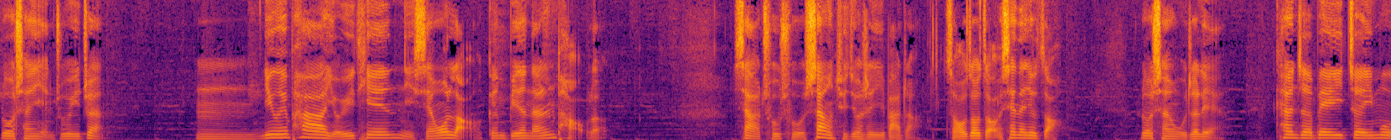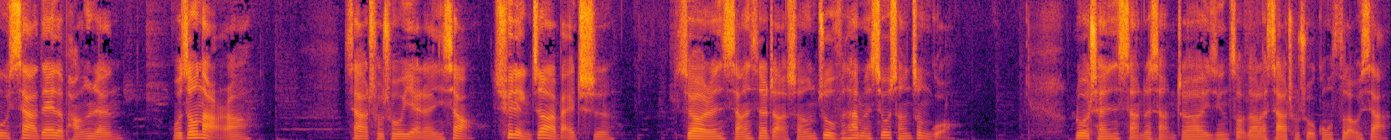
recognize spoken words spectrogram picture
洛尘眼珠一转。嗯，因为怕有一天你嫌我老，跟别的男人跑了。夏楚楚上去就是一巴掌，走走走，现在就走。洛尘捂着脸，看着被这一幕吓呆的旁人，我走哪儿啊？夏楚楚俨然一笑，去领证啊，白痴！所有人响起了掌声，祝福他们修成正果。洛尘想着想着，已经走到了夏楚楚公司楼下，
